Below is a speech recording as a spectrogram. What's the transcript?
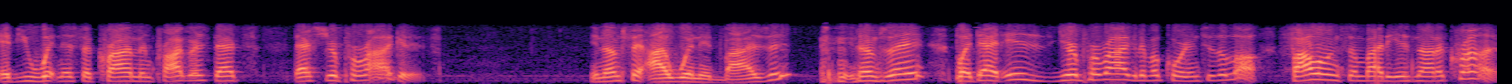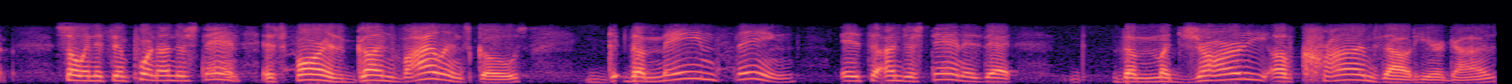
if you witness a crime in progress, that's that's your prerogative. You know what I'm saying? I wouldn't advise it. you know what I'm saying? But that is your prerogative according to the law. Following somebody is not a crime. So, and it's important to understand as far as gun violence goes, the main thing is to understand is that the majority of crimes out here, guys,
